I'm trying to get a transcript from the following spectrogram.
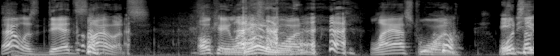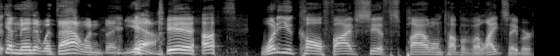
that was dead silence. Okay, last one. Last one. It What do you took a minute with that one, but yeah. It did. Was- What do you call five Siths piled on top of a lightsaber?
